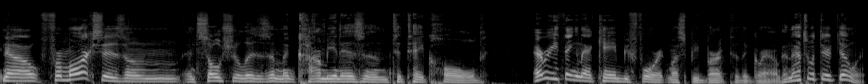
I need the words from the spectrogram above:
You know, for Marxism and socialism and communism to take hold, everything that came before it must be burnt to the ground. And that's what they're doing.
